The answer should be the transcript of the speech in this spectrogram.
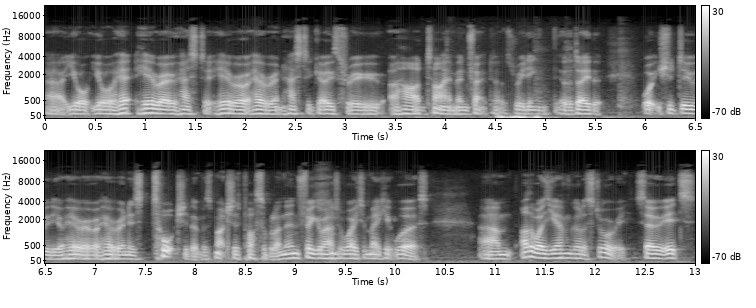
Uh, your your he- hero has to hero or heroine has to go through a hard time. In fact, I was reading the other day that what you should do with your hero or heroine is torture them as much as possible, and then figure out a way to make it worse. Um, otherwise, you haven't got a story. So it's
